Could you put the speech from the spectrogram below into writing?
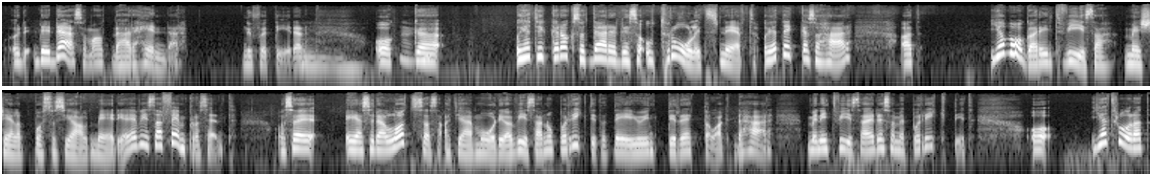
Och det, det är där som allt det här händer nu för tiden. Mm. Och mm. Och jag tycker också att där är det så otroligt snävt. Och jag tänker så här att jag vågar inte visa mig själv på social media. Jag visar 5 procent. Och så är, jag sådär låtsas att jag är modig och visar nog på riktigt att det är ju inte tillrättalagt det här. Men inte visar jag det som är på riktigt. Och jag tror att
